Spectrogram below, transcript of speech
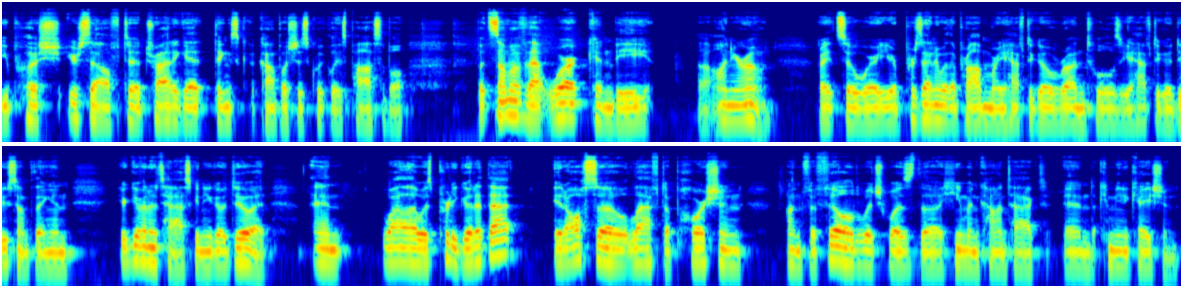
you push yourself to try to get things accomplished as quickly as possible. But some of that work can be uh, on your own, right? So where you're presented with a problem where you have to go run tools, or you have to go do something, and you're given a task and you go do it. And while I was pretty good at that, it also left a portion unfulfilled, which was the human contact and communication.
